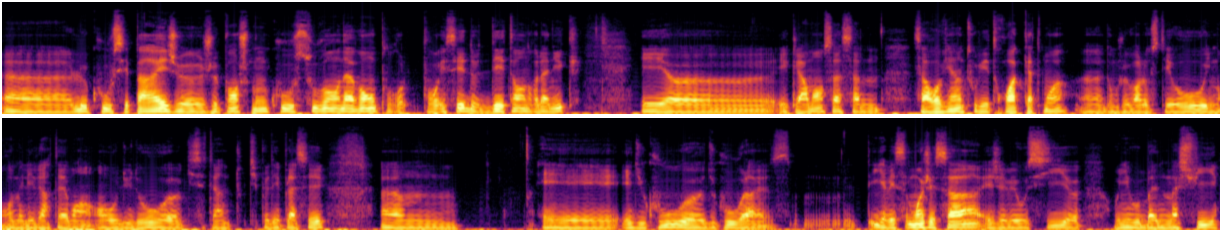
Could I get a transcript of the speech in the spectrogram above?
le cou, c'est pareil. Je, penche mon cou souvent en avant pour pour essayer de détendre la nuque. Et, euh, clairement, ça, ça, ça revient tous les 3-4 mois. Euh, donc je vais voir l'ostéo, il me remet les vertèbres en, haut du dos euh, qui s'étaient un tout petit peu déplacées. Euh, et, du coup, du coup, voilà, il y avait, moi j'ai ça, et j'avais aussi au niveau de ma cheville,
